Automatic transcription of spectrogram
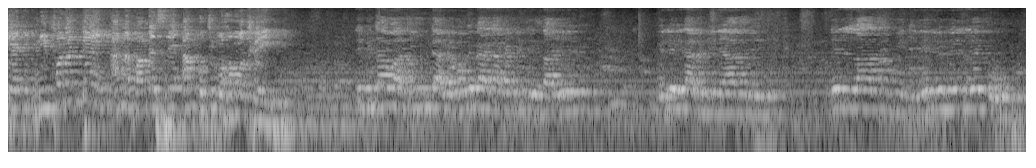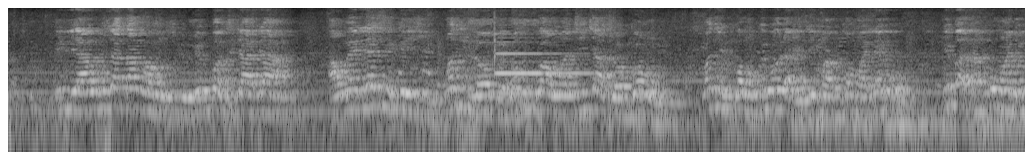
kɛ nin fana ka ɲi a nafa bɛ se an kuti muhammed fɛ yen. níbi táwa ti ń dàgbà wọn bíbá ìlànà bíi ti sáyé eléyìí ìlànà bíi ni a ti ní láti wíìkì ní ní lẹ́kọ̀ọ́ ilẹ̀ haúsá táwọn mùsùlùmí pọ̀ sí dáadáa àwọn ẹlẹ́sìn kejì wọ́n sì lọ ọbẹ̀ wọ́n kó àwọn tíṣà sọ ọgọ́rùn-ún. Wọ́n sì kọ́ wọn pé yẹn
